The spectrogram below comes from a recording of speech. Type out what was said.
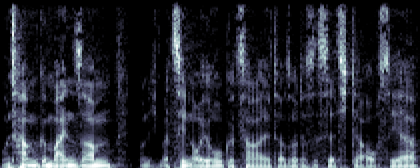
und haben gemeinsam noch nicht mal zehn Euro gezahlt. Also das ist letztlich da auch sehr,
